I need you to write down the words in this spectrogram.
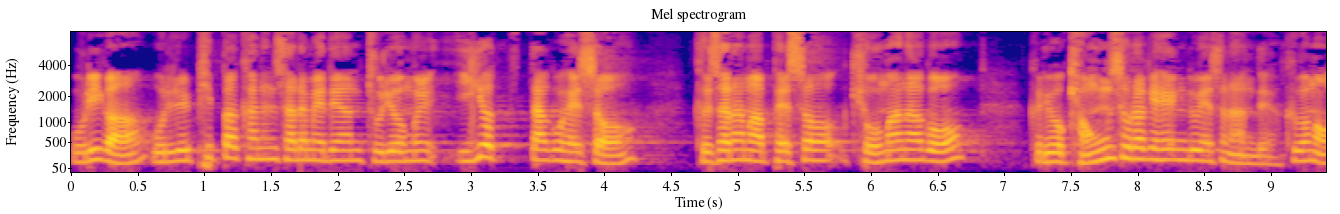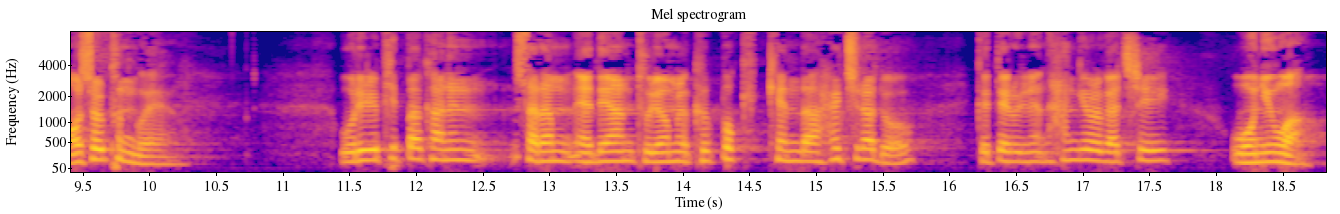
우리가 우리를 핍박하는 사람에 대한 두려움을 이겼다고 해서 그 사람 앞에서 교만하고 그리고 경솔하게 행동해서는 안 돼요. 그건 어설픈 거예요. 우리를 핍박하는 사람에 대한 두려움을 극복한다 할지라도 그때 우리는 한결같이 온유와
